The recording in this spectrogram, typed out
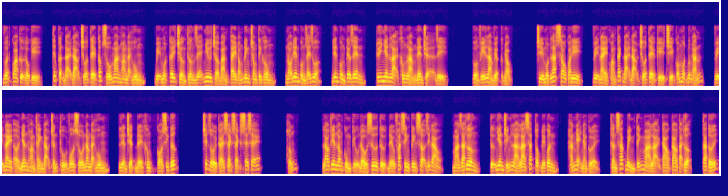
Vượt qua cự đầu kỳ, tiếp cận đại đạo chúa tể cấp số man hoang đại hùng, bị một cây trường thương dễ như t bàn tay đóng đinh trong tinh không, nó điên cùng dãy ruộng điên cùng kêu rên, tuy nhiên lại không làm nên chuyện gì. Hưởng phí làm việc cực nhọc. Chỉ một lát sau qua đi, vị này khoảng cách đại đạo chúa tể kỳ chỉ có một bước ngắn, vị này ở nhân hoàng thành đạo c h ấ n thủ vô số năm đại hùng, liền triệt để không có sinh tức. Chết rồi cái sạch sạch sẽ sẽ. Hống lao thiên long cùng cựu đầu sư tử đều phát sinh kinh sợ dích đạo mà ra thương, tự nhiên chính là la sát tộc đế quân, hắn nhẹ nhàng cười, thần sắc bình tĩnh mà lại cao cao tại thượng, ta tới,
